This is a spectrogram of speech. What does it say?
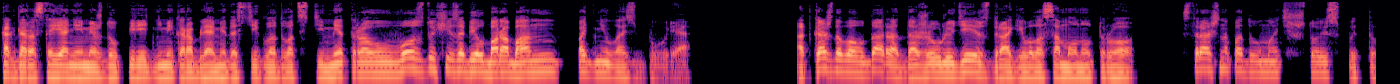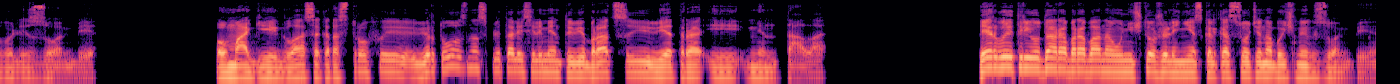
Когда расстояние между передними кораблями достигло 20 метров, в воздухе забил барабан, поднялась буря. От каждого удара даже у людей вздрагивало само нутро. Страшно подумать, что испытывали зомби. У магии глаза катастрофы виртуозно сплетались элементы вибрации, ветра и ментала. Первые три удара барабана уничтожили несколько сотен обычных зомби.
